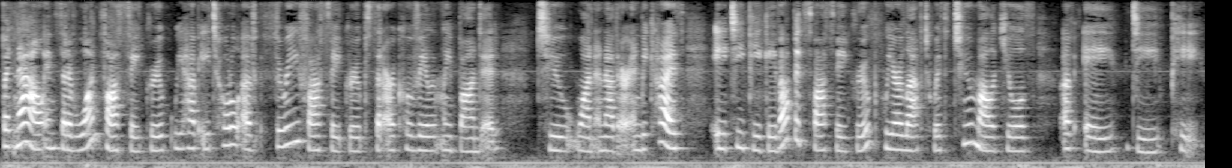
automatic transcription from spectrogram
But now, instead of one phosphate group, we have a total of three phosphate groups that are covalently bonded to one another. And because ATP gave up its phosphate group, we are left with two molecules of ADP.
